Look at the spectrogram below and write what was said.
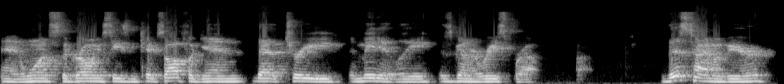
And once the growing season kicks off again, that tree immediately is going to resprout. This time of year,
